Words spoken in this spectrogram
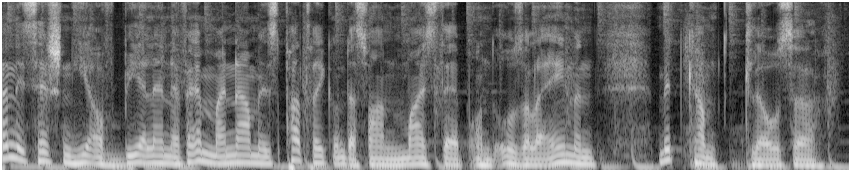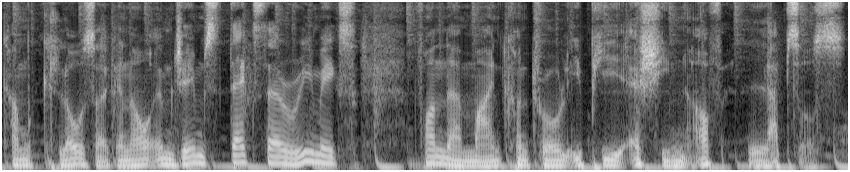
Sunday Session hier auf BLN FM. Mein Name ist Patrick und das waren MyStep und Ursula Amon mit Come Closer, Come Closer, genau im James Dexter Remix von der Mind Control EP erschienen auf Lapsus.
